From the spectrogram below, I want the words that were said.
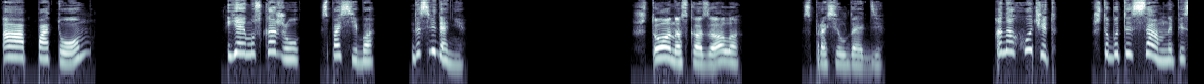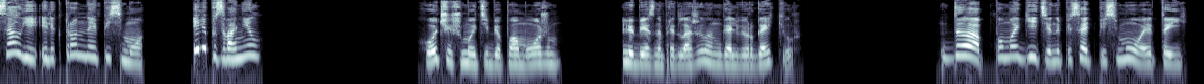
А потом?» «Я ему скажу. Спасибо. До свидания». «Что она сказала?» — спросил Дадди. «Она хочет, чтобы ты сам написал ей электронное письмо или позвонил». «Хочешь, мы тебе поможем?» — любезно предложил Энгальвюр Гайкюр. «Да, помогите написать письмо этой...»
